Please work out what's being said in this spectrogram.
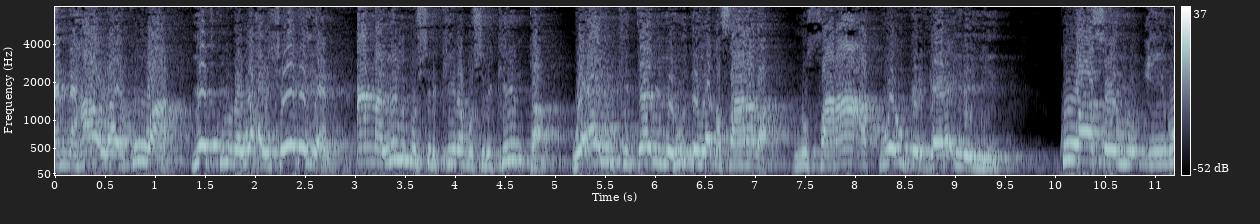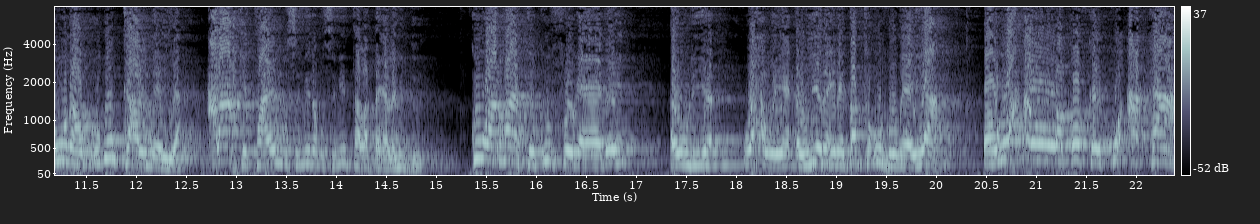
anna haaulaa'i kuwaan yadkuluuna waxay sheegayaan anna lilmushrikiina mushrikiinta wa ahlilkitaabi yahuudda iyo nasaarada nusanaa'a kuwa u gargaara inay yihiin kuwaasoo yuciinuunahum ugu kaalmeeya calaa khitaalilmuslimiina muslimiinta la dagaalamidooda kuwaan maaragtay ku fogaaday awliya waxa weeyaan awliyada inay dadka u rumeeyaan oo wax alla qofkay ku arkaan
